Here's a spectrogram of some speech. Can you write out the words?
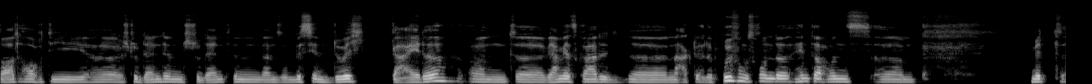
dort auch die äh, Studentinnen und Studenten dann so ein bisschen durchguide. Und äh, wir haben jetzt gerade eine aktuelle Prüfungsrunde hinter uns. Ähm, mit äh,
